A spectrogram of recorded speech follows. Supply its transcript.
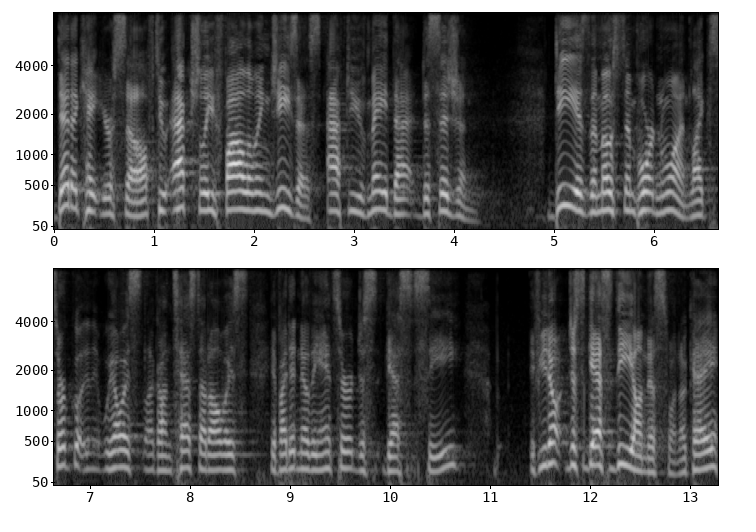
dedicate yourself to actually following Jesus after you've made that decision. D is the most important one. Like circle, we always like on test. I'd always, if I didn't know the answer, just guess C. If you don't, just guess D on this one, okay?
